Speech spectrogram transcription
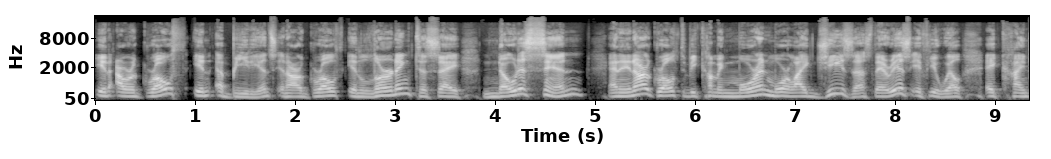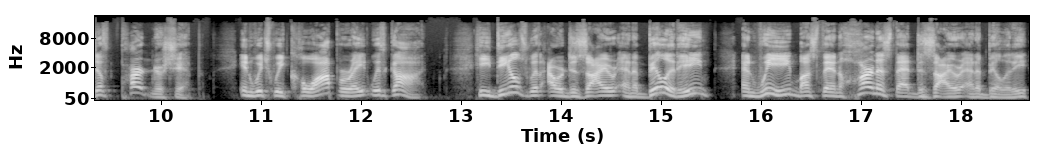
in our growth in obedience, in our growth in learning to say no to sin, and in our growth to becoming more and more like Jesus, there is, if you will, a kind of partnership in which we cooperate with God. He deals with our desire and ability, and we must then harness that desire and ability,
